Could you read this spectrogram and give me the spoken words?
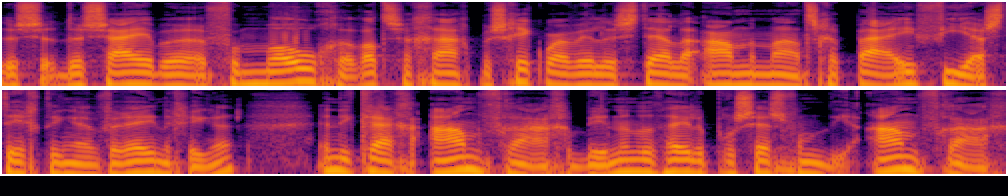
dus, dus zij hebben vermogen wat ze graag beschikbaar willen stellen aan de maatschappij via stichtingen en verenigingen. En die krijgen aanvragen binnen. Dat hele proces van die aanvraag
